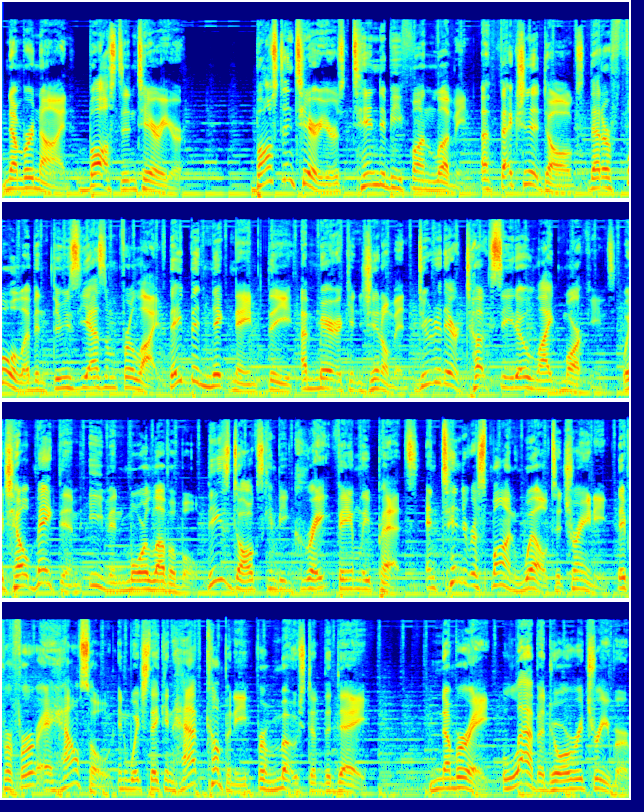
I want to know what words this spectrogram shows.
Number 9. Boston Terrier Boston Terriers tend to be fun loving, affectionate dogs that are full of enthusiasm for life. They've been nicknamed the American Gentleman due to their tuxedo like markings, which help make them even more lovable. These dogs can be great family pets and tend to respond well to training. They prefer a household in which they can have company for most of the day. Number 8. Labrador Retriever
